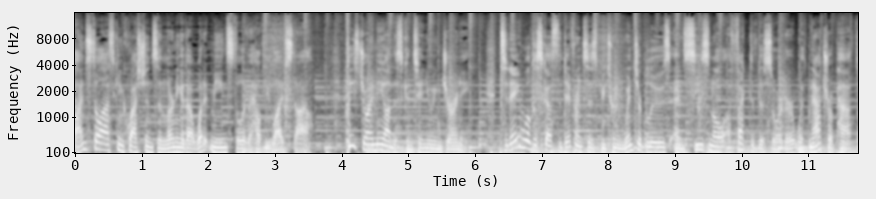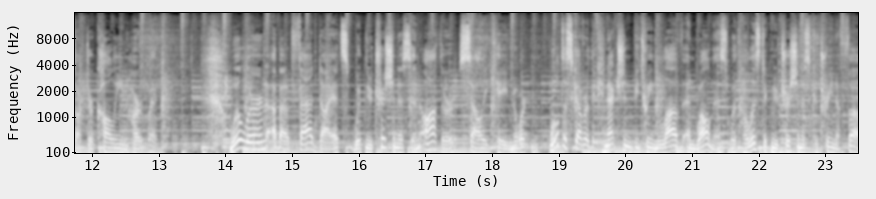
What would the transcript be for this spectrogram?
I'm still asking questions and learning about what it means to live a healthy lifestyle. Please join me on this continuing journey. Today, we'll discuss the differences between winter blues and seasonal affective disorder with naturopath Dr. Colleen Hartwick. We'll learn about fad diets with nutritionist and author Sally K. Norton. We'll discover the connection between love and wellness with holistic nutritionist Katrina Foe.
